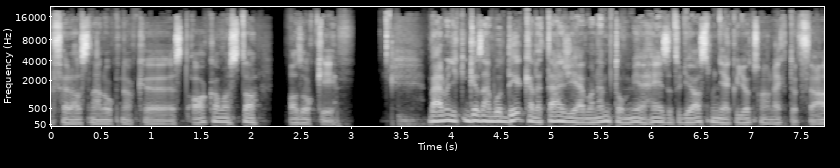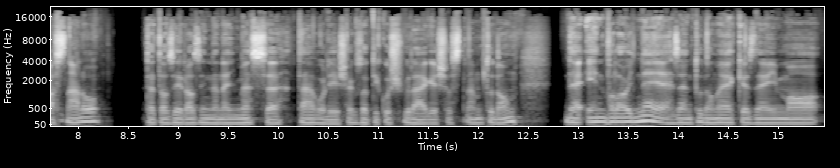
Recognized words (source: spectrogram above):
felhasználóknak ezt alkalmazta, az oké. Okay. Bár mondjuk igazából Dél-Kelet-Ázsiában nem tudom mi a helyzet, ugye azt mondják, hogy ott van a legtöbb felhasználó, tehát azért az innen egy messze távoli és egzotikus világ, és azt nem tudom, de én valahogy nehezen tudom elkezdeni, hogy ma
